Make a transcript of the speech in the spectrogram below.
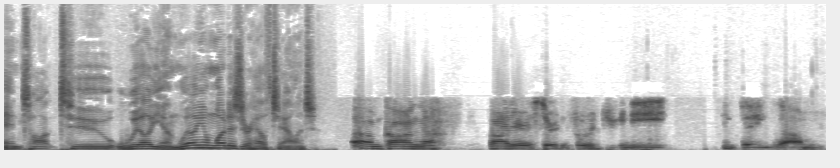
and talk to William. William, what is your health challenge? I'm calling uh, find there certain foods you can eat and things. Um,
